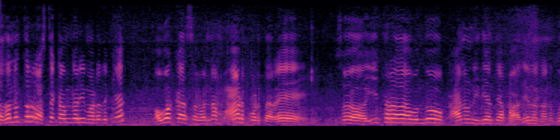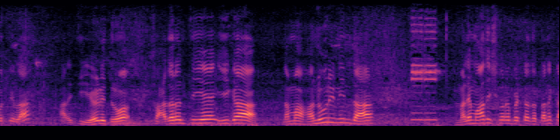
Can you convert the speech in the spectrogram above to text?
ತದನಂತರ ರಸ್ತೆ ಕಾಮಗಾರಿ ಮಾಡೋದಕ್ಕೆ ಅವಕಾಶವನ್ನು ಮಾಡಿಕೊಡ್ತಾರೆ. ಸೊ ಈ ಥರ ಒಂದು ಕಾನೂನು ಇದೆ ಇದೆಯಂತೆಯಪ್ಪ, ಅದೇನೋ ನನಗೆ ಗೊತ್ತಿಲ್ಲ. ಆ ರೀತಿ ಹೇಳಿದ್ರು. ಸೊ ಅದರಂತೆಯೇ ಈಗ ನಮ್ಮ ಹನೂರಿನಿಂದ ಮಲೆಮಹದೇಶ್ವರ ಬೆಟ್ಟದ ತನಕ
